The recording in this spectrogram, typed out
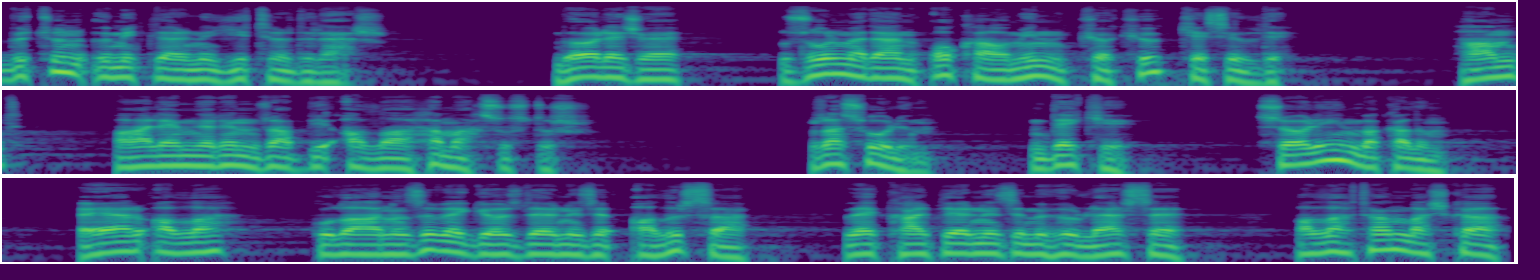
bütün ümitlerini yitirdiler. Böylece zulmeden o kavmin kökü kesildi. Hamd, alemlerin Rabbi Allah'a mahsustur. Resulüm, de ki, söyleyin bakalım, eğer Allah kulağınızı ve gözlerinizi alırsa ve kalplerinizi mühürlerse, Allah'tan başka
